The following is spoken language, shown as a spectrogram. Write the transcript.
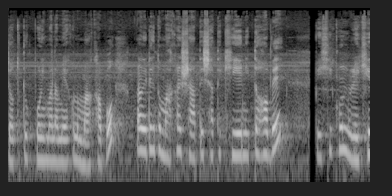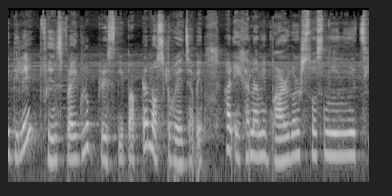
যতটুকু পরিমাণ আমি এখন মাখাবো। কারণ এটা কিন্তু মাখার সাথে সাথে খেয়ে নিতে হবে। বেশিক্ষণ রেখে দিলে ফ্রেঞ্চ ফ্রাইগুলো ক্রিসপি পাপটা নষ্ট হয়ে যাবে। আর এখানে আমি বার্গার সস নিয়ে নিয়েছি।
